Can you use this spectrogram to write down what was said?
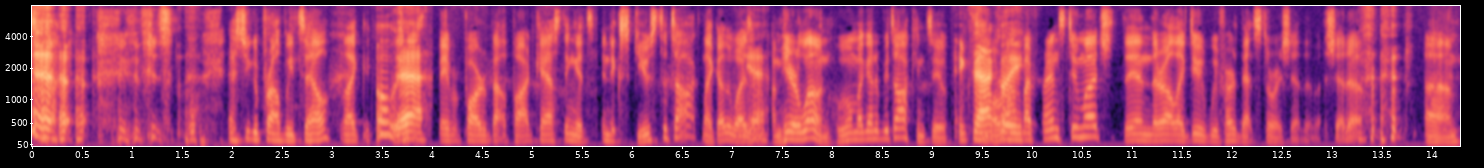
As you could probably tell, like Oh, yeah. favorite part about podcasting, it's an excuse to talk. Like otherwise, Yeah. I'm here alone. Who am I going to be talking to? Exactly. my friends too much, then they're all like, "Dude, we've heard that story. Shut up, shut up." um,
